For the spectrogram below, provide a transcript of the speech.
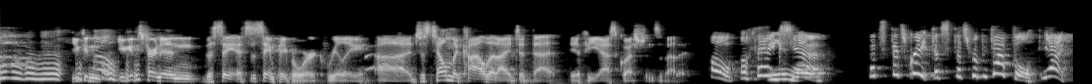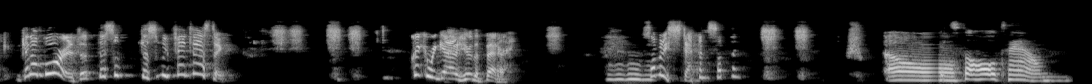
You can you can turn in the same. It's the same paperwork, really. Uh, just tell Mikhail that I did that if he asks questions about it. Oh, oh, thanks. You Yeah, that's that's great. That's that's really thoughtful. Yeah, get on board. This will this will be fantastic. quicker we get out of here, the better. Somebody stepping something? Oh. it's the whole town.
